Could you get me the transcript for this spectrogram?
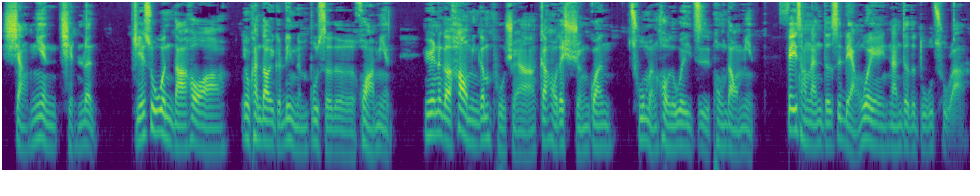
想念前任。结束问答后啊，又看到一个令人不舍的画面，因为那个浩明跟普璇啊，刚好在玄关出门后的位置碰到面，非常难得是两位难得的独处啦。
